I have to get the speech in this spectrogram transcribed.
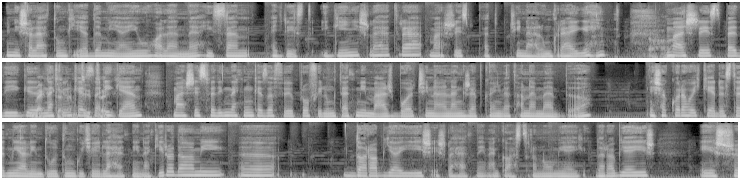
hogy mi se láttunk ilyet, de milyen jó, ha lenne, hiszen egyrészt igény is lehet rá, másrészt tehát csinálunk rá igényt, Aha. másrészt pedig nekünk ez a, igen, másrészt pedig nekünk ez a fő profilunk, tehát mi másból csinálnánk zsebkönyvet, ha nem ebből. És akkor, ahogy kérdezted, mi elindultunk, úgyhogy lehetnének irodalmi ö, darabjai is, és lehetnének gasztronómiai darabjai is, és,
